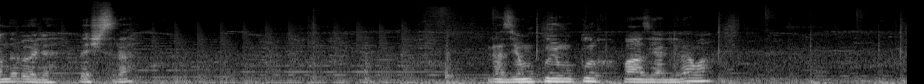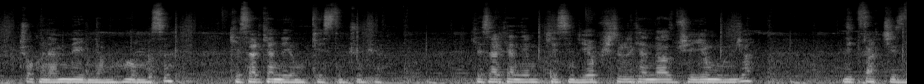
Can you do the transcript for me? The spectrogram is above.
Tavanda böyle 5 sıra. Biraz yamuklu yumuklu bazı yerleri ama çok önemli değil yamuk olması. Keserken de yamuk kestim çünkü. Keserken de yamuk kesince, yapıştırırken de az bir şey yamulunca dikkat çizdi.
